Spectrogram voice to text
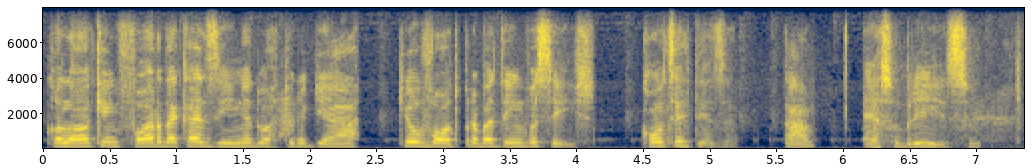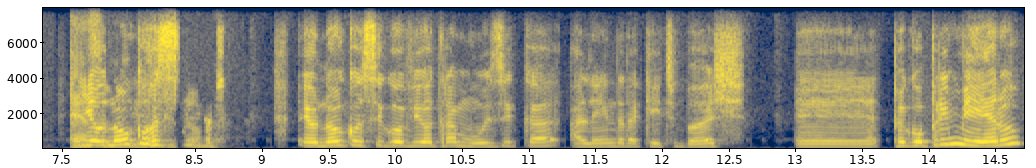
coloquem fora da casinha do Arthur Aguiar, que eu volto para bater em vocês. Com certeza, tá? É sobre isso. É e eu não consigo. Então. Eu não consigo ouvir outra música além da da Kate Bush. É, pegou primeiro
